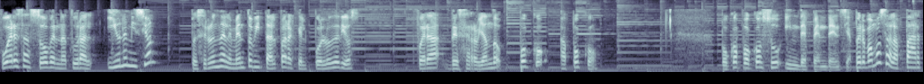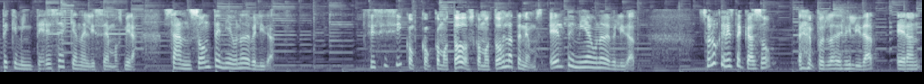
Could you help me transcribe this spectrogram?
fuerza sobrenatural y una misión. Pues era un elemento vital para que el pueblo de Dios fuera desarrollando poco a poco poco a poco su independencia. Pero vamos a la parte que me interesa que analicemos. Mira, Sansón tenía una debilidad. Sí, sí, sí, como, todos, como todos la tenemos. Él tenía una debilidad. Solo que en este caso, pues la debilidad eran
